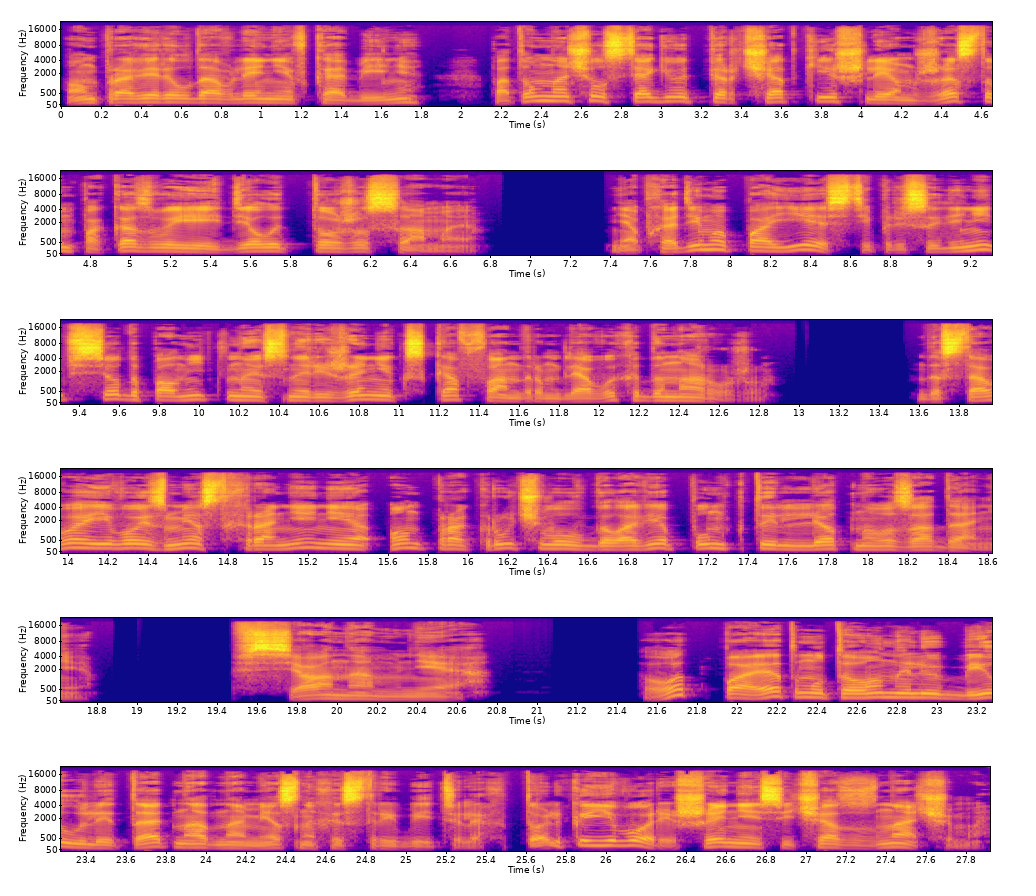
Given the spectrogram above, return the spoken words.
Он проверил давление в кабине, потом начал стягивать перчатки и шлем, жестом показывая ей делать то же самое. Необходимо поесть и присоединить все дополнительное снаряжение к скафандрам для выхода наружу. Доставая его из мест хранения, он прокручивал в голове пункты летного задания. «Все на мне». Вот поэтому-то он и любил летать на одноместных истребителях. Только его решения сейчас значимы.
